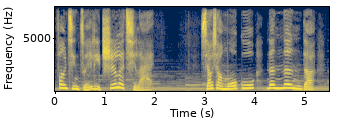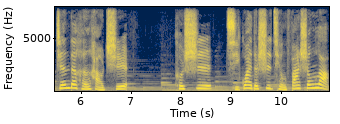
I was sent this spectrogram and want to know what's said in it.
放进嘴里吃了起来。小小蘑菇嫩嫩的，真的很好吃。可是奇怪的事情发生了，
